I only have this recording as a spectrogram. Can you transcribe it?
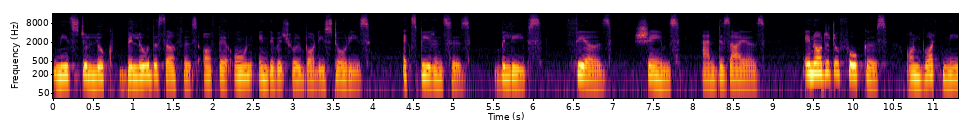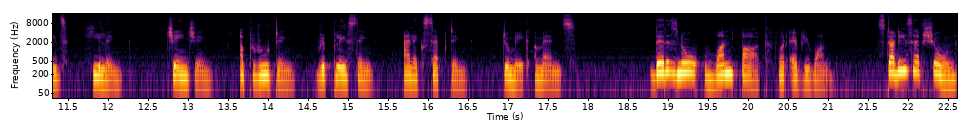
needs to look below the surface of their own individual body stories, experiences, beliefs, fears, shames, and desires in order to focus on what needs healing, changing, uprooting, replacing, and accepting to make amends. There is no one path for everyone. Studies have shown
